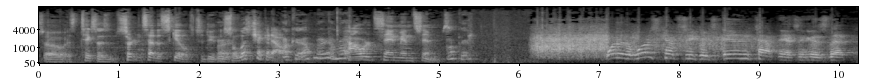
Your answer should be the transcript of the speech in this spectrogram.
So it takes a certain set of skills to do this. Right. So let's check it out. Okay. I'm ready. I'm ready. Howard Sandman Sims. Okay. One of the worst kept secrets in tap dancing is that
